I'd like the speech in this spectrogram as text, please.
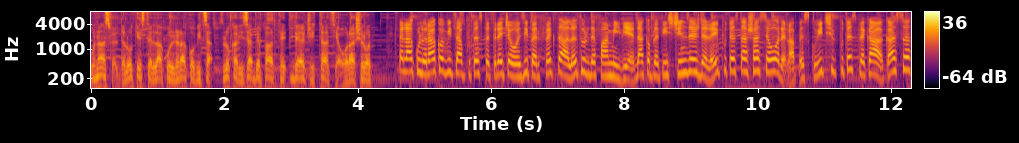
Un astfel de loc este lacul Racovița, localizat departe de agitația orașelor. Pe lacul Racovița puteți petrece o zi perfectă alături de familie. Dacă plătiți 50 de lei, puteți sta 6 ore la pescuit și puteți pleca acasă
